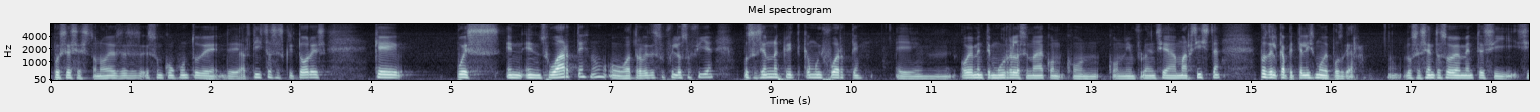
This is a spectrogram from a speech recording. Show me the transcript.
pues es esto, ¿no? es, un conjunto de, artistas, escritores que pues en, su arte o a través de su filosofía pues hacían una crítica muy fuerte Em, obviamente muy relacionada con, con, influencia marxista, pues del capitalismo de posguerra. Los 60 obviamente, si, si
